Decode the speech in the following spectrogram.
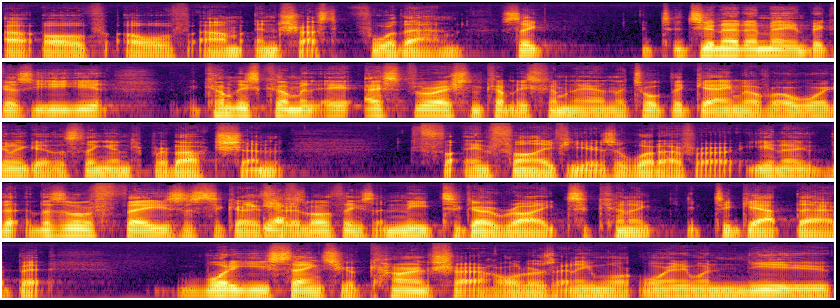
uh, of of um, interest for them." So, do you know what I mean? Because you, you companies come in, exploration companies come in here and they talk the game over, oh, we're going to get this thing into production in five years or whatever. You know, th- there's a lot of phases to go through, yes. a lot of things that need to go right to kind of to get there. But what are you saying to your current shareholders anymore or anyone new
